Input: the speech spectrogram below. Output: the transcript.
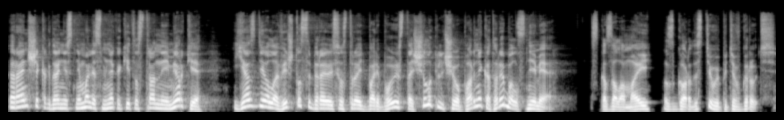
«Раньше, когда они снимали с меня какие-то странные мерки, я сделала вид, что собираюсь устроить борьбу и стащила ключи у парня, который был с ними», сказала Мэй, с гордостью выпитив грудь.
